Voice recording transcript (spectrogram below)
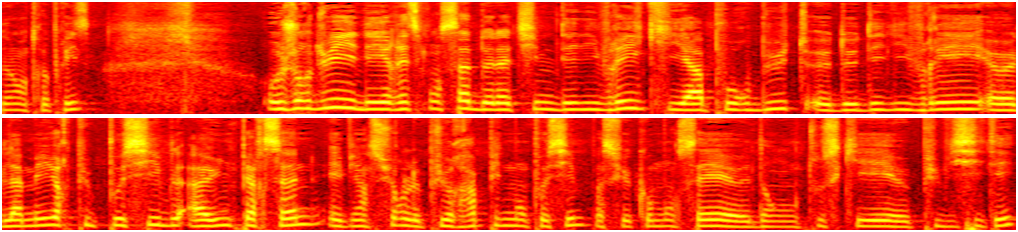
l'entreprise. Aujourd'hui, il est responsable de la team Delivery qui a pour but euh, de délivrer la meilleure pub possible à une personne et bien sûr le plus rapidement possible parce que comme on sait dans tout ce qui est publicité,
